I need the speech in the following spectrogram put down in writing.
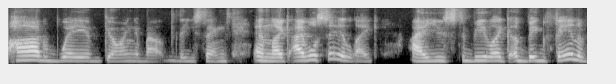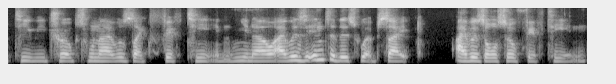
odd way of going about these things and like i will say like i used to be like a big fan of tv tropes when i was like 15 you know i was into this website i was also 15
